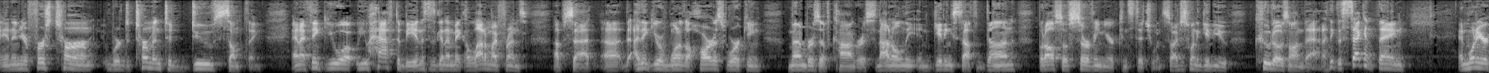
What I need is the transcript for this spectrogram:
and in your first term, were determined to do something. And I think you are, you have to be, and this is going to make a lot of my friends upset. Uh, I think you're one of the hardest working members of Congress, not only in getting stuff done, but also serving your constituents. So I just want to give you kudos on that. I think the second thing, and one of your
